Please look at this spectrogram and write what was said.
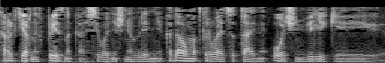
характерных признака сегодняшнего времени, когда вам открываются тайны, очень великие, и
